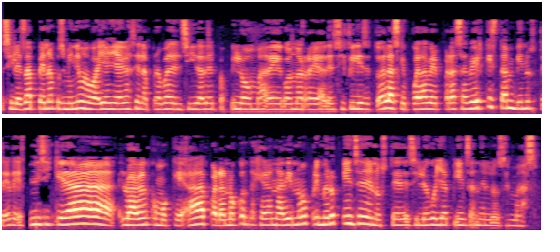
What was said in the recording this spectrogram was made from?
Si les da pena, pues mínimo vayan y háganse la prueba del SIDA, del papiloma, de gonorrea, de sífilis, de todas las que pueda haber para saber que están bien ustedes. Ni siquiera lo hagan como que, ah, para no contagiar a nadie. No, primero piensen en ustedes y luego ya piensan en los demás.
